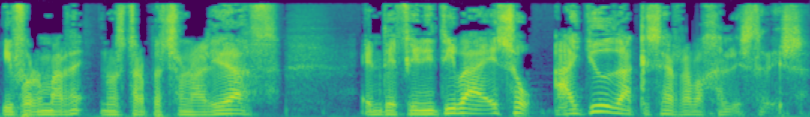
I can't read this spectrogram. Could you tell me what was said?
y formar nuestra personalidad. En definitiva, eso ayuda a que se rebaje el estrés.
